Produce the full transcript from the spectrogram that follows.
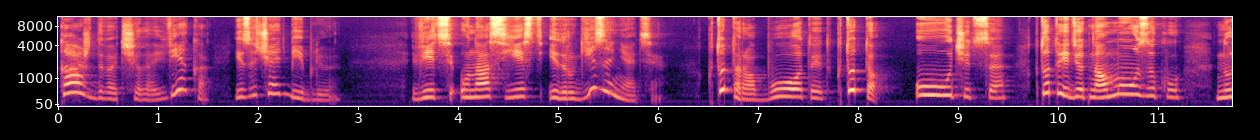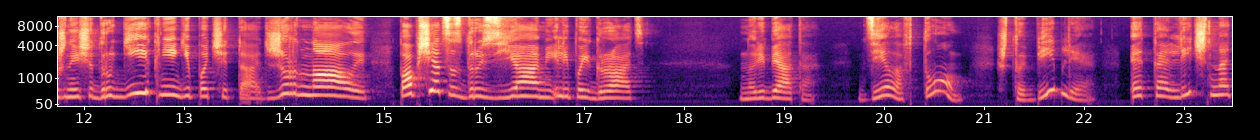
каждого человека изучать Библию? Ведь у нас есть и другие занятия. Кто-то работает, кто-то учится, кто-то идет на музыку, нужно еще другие книги почитать, журналы – пообщаться с друзьями или поиграть. Но, ребята, дело в том, что Библия – это лично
